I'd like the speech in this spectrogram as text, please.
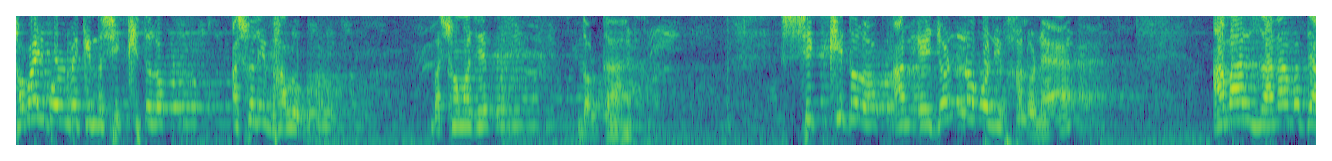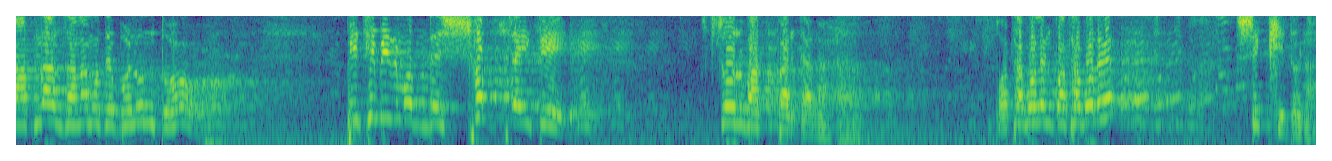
সবাই বলবে কিন্তু শিক্ষিত লোক আসলে ভালো বা সমাজের দরকার। শিক্ষিত লোক আমি এই জন্য বলি ভালো না। আমার জানা মতে, আপনার জানা মতে বলুন তো পৃথিবীর মধ্যে সবচাইতে চোর বাটপার কারা? কথা বলেন, কথা বলে। শিক্ষিতরা।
